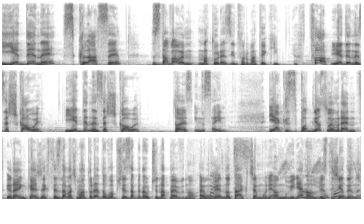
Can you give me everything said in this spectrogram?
i jedyny z klasy zdawałem maturę z informatyki. Co? Jedyny ze szkoły, jedyny ze szkoły. To jest insane. I jak podniosłem rę rękę, że chcę zdawać maturę, to chłop się zapytał, czy na pewno. A ja mówię, no tak, czemu nie? On mówi, nie no, jesteś jedyny.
